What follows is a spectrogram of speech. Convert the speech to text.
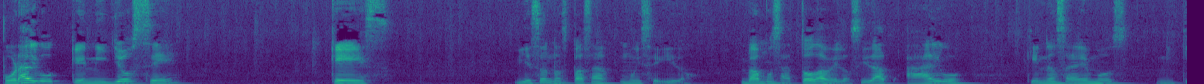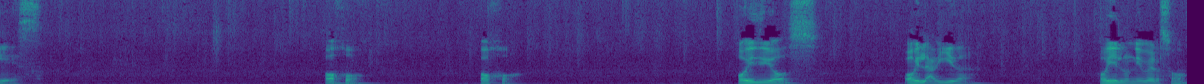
por algo que ni yo sé qué es. Y eso nos pasa muy seguido. Vamos a toda velocidad a algo que no sabemos ni qué es. Ojo, ojo. Hoy Dios, hoy la vida, hoy el universo,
